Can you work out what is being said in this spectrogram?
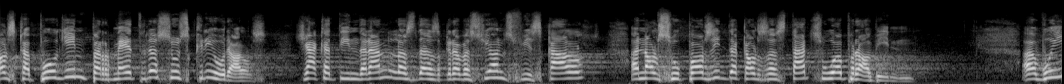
els que puguin permetre subscriure'ls, ja que tindran les desgravacions fiscals en el supòsit de que els estats ho aprovin. Avui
